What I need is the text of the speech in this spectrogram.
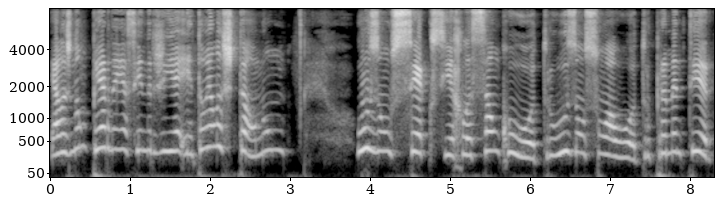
elas não perdem essa energia, então elas estão num. Usam o sexo e a relação com o outro, usam-se um ao outro para manter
